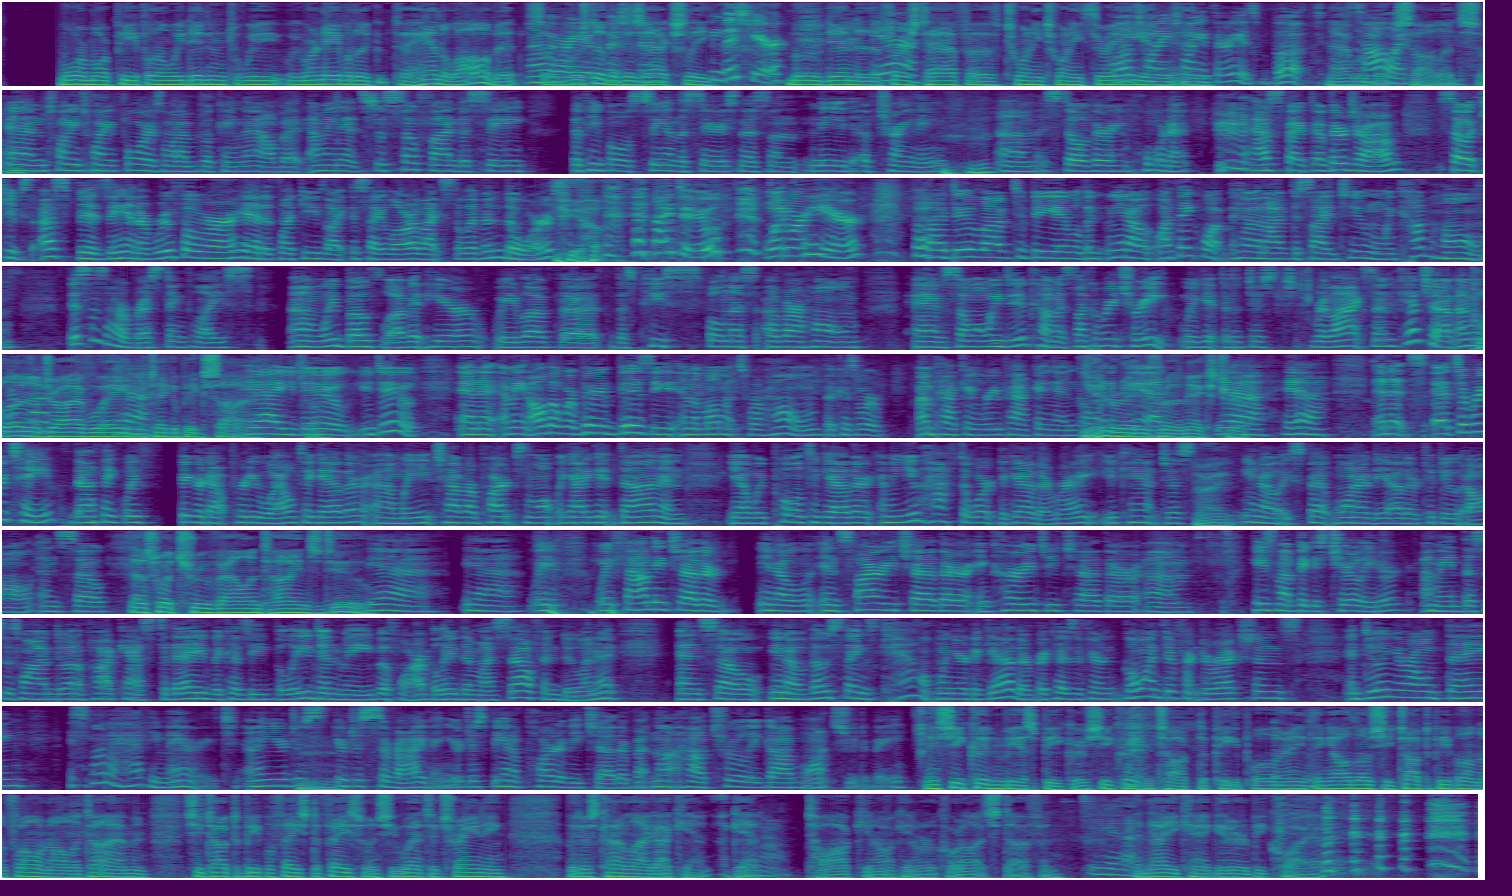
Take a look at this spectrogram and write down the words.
more and more people and we didn't we, we weren't able to, to handle all of it Oh, so most of it has actually this year. moved into the Yeah. first half of 2023 Well, and- 2023 is booked. and now we're solid. booked solid so And 2024 is what I'm booking now. But I mean, it's just so fun to see the people seeing the seriousness and need of training. Mm-hmm. Um, it's still a very important aspect of their job. So it keeps us busy and a roof over our head. It's like you like to say, Laura likes to live indoors. yeah I do when we're here, but I do love to be able to, you know, I think what him and I have decided too, when we come home, this is our resting place. Um, we both love it here. We love the the peacefulness of our home, and so when we do come, it's like a retreat. We get to just relax and catch up. I mean, pull in the driveway Yeah. and you take a big sigh Yeah, you do. You do. And it, I mean, although we're very busy in the moments we're home because we're unpacking, repacking, and going Getting ready again. for the next trip. Yeah, yeah. And it's it's a routine that I think we've figured out pretty well together. Um, we each have our parts and what we got to get done, and you know we pull together. I mean, you have to work together, right? You can't just Right. you know expect one or the other to do it all. And so that's what true valentines do yeah, yeah. We we found each other, you know, inspire each other, encourage each other. Um, he's my biggest cheerleader. I mean, this is why I'm doing a podcast today because he believed in me before I believed in myself in doing it. And so, you know, those things count when you're together because if you're going different directions and doing your own thing, it's not a happy marriage. I mean, you're just mm-hmm. you're just surviving. You're just being a part of each other, but not how truly God wants you to be. and she couldn't be a speaker she couldn't talk to people or anything although she talked to people on the phone all the time and she talked to people face to face when she went to training but it was kind of like i can't i can't No. talk you know i can't record all that stuff and Yeah. and now you can't get her to be quiet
